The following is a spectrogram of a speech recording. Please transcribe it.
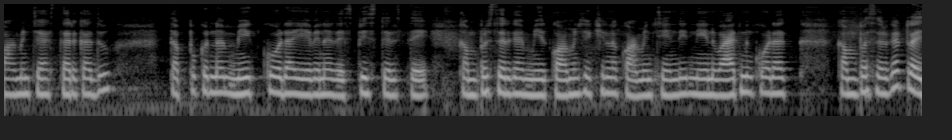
కామెంట్ చేస్తారు కదా? తప్పకుండా మీకు కూడా ఏవైనా రెసిపీస్ తెలిస్తే కంపల్సరిగా మీరు కామెంట్ సెక్షన్లో కామెంట్ చేయండి. నేను వాటిని కూడా కంపల్సరిగా ట్రై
